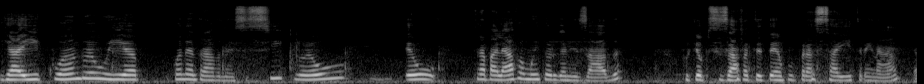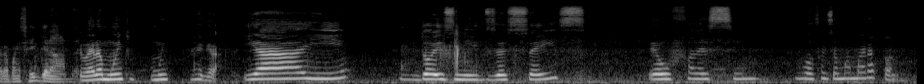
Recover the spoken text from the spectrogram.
E aí quando eu ia, quando eu entrava nesse ciclo, eu eu trabalhava muito organizada, porque eu precisava ter tempo para sair e treinar. Era mais regrada. Eu era muito muito regrada. E aí 2016 eu falei assim, vou fazer uma maratona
